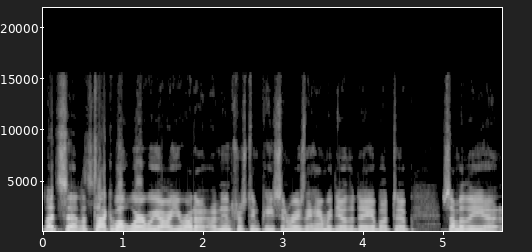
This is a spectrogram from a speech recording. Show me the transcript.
Let's uh, let's talk about where we are. You wrote a, an interesting piece in Raise the Hammer the other day about uh, some of the, uh,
